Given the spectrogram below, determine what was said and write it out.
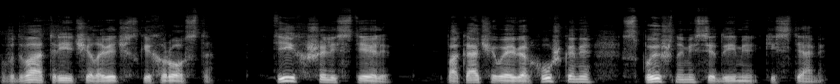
в два-три человеческих роста тихо шелестели, покачивая верхушками с пышными седыми кистями.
